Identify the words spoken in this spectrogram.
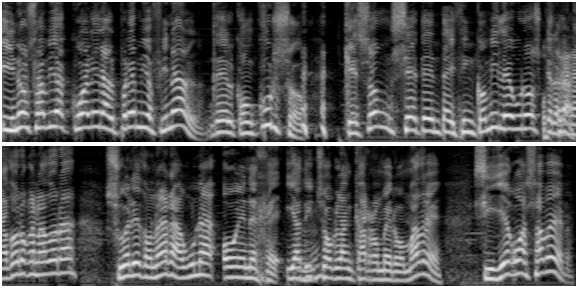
Y no sabía cuál era el premio final del concurso, que son 75.000 euros que el ganador o ganadora suele donar a una ONG. Y ha dicho Blanca Romero, madre, si llego a saber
